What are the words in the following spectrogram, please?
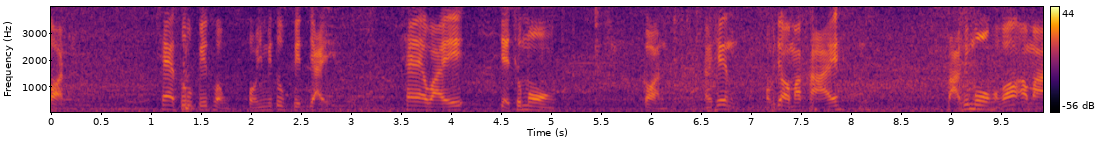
ก่อน แช่ตู้ฟรีซผมผมยังมีตู้ฟรีซใหญ่ แช่ไว้ 7 ชั่วโมงก่อน อย่างเช่น ผมจะเออกมาขายสามชั่วโมงผมก็เอามา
